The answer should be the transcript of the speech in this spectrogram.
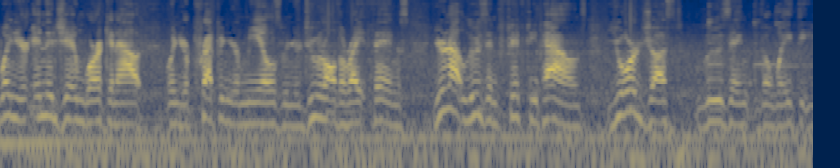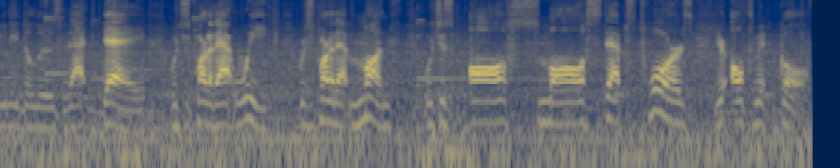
when you're in the gym working out, when you're prepping your meals, when you're doing all the right things, you're not losing 50 pounds. You're just losing the weight that you need to lose that day, which is part of that week, which is part of that month, which is all small steps towards your ultimate goal,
